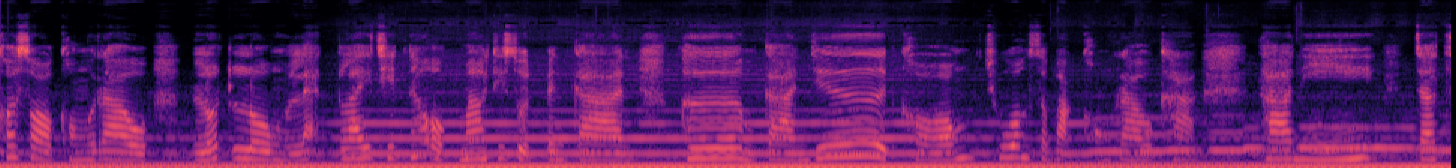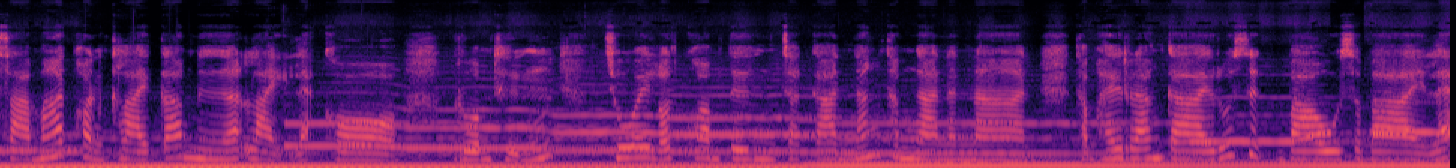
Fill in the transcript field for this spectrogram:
ข้อศอกของเราลดลงและใกล้ชิดหน้าอกมากที่สุดเป็นการ เพิ่มการยืดของช่วงสะบักของเราค่ะท่านี้จะสามารถผ่อนคลายกล้ามเนื้อไหล่และคอ รวมถึงช่วยลดความตึงจากการนั่งทำงานนานๆทำให้ร่างกายรู้สึกเบาสบายและ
